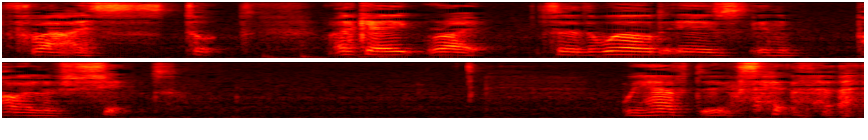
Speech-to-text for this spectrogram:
Thrice. Okay, right. So the world is in a pile of shit. We have to accept that.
